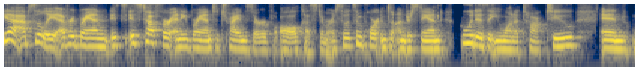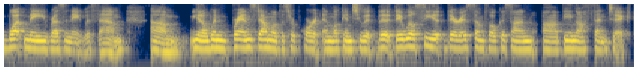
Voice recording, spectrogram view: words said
Yeah, absolutely. Every brand, it's it's tough for any brand to try and serve all customers. So it's important to understand who it is that you want to talk to and what may resonate with them. Um, you know, when brands download this report and look into it, the, they will see there is some focus on uh, being authentic,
